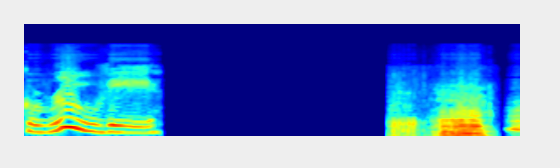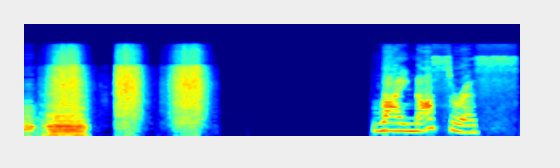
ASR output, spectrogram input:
Groovy. Rhinoceros.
